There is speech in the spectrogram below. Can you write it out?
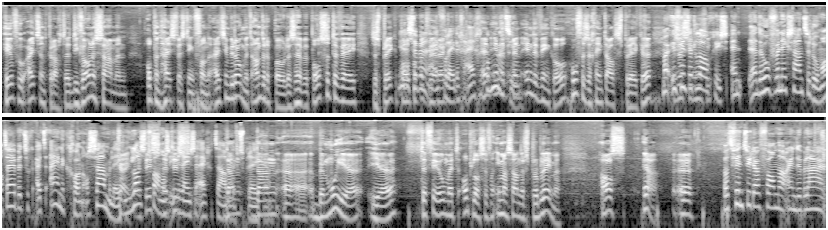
heel veel uitzendkrachten... die wonen samen op een huisvesting van de uitzendbureau... met andere Polen. Ze hebben Poolse tv, ze spreken Ja, Pools ze op hebben het een werk. volledige eigen en in, de, en in de winkel hoeven ze geen taal te spreken. Maar u Dus vindt het logisch. En, en daar hoeven we niks aan te doen. Want daar hebben we het uiteindelijk gewoon als samenleving Kijk, last is- van... als is- iedereen zijn eigen taal dan, blijft spreken. Dan eh, bemoei je je te veel met het oplossen van iemands anders problemen. Als, ja... eh, Wat vindt u daarvan, eh, Arjen Dubbelaar?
